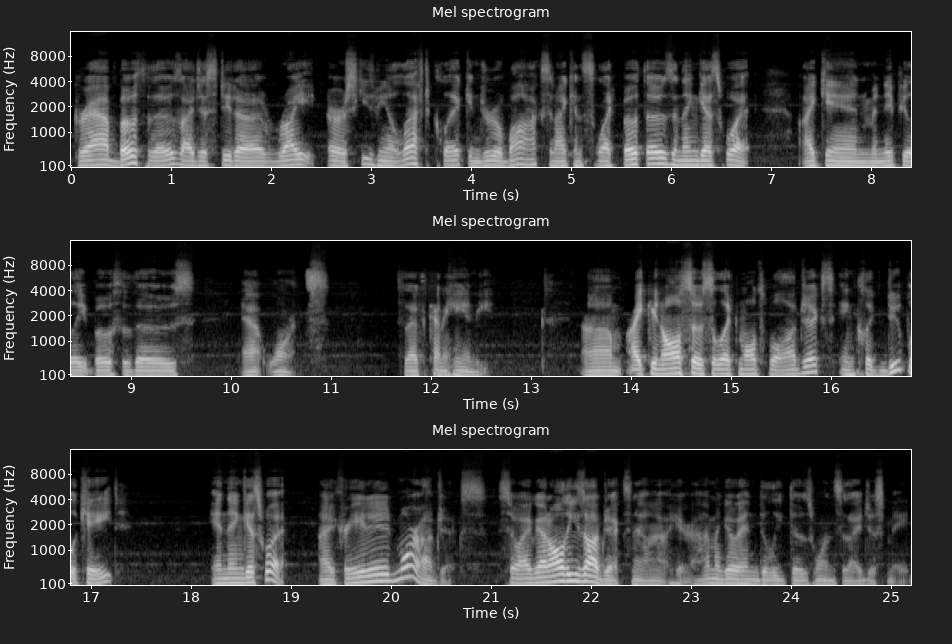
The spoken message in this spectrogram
grab both of those. I just did a right, or excuse me, a left click and drew a box, and I can select both those, and then guess what? I can manipulate both of those at once. So that's kind of handy. Um, I can also select multiple objects and click duplicate. And then guess what? I created more objects. So I've got all these objects now out here. I'm going to go ahead and delete those ones that I just made.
